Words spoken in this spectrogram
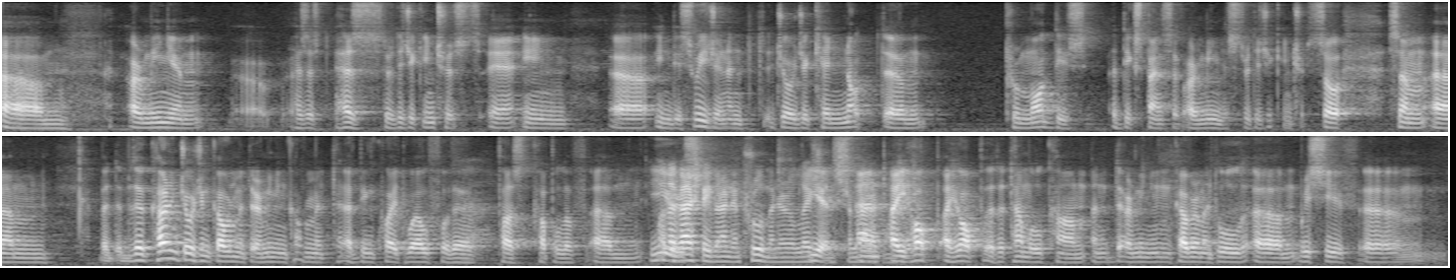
um, Armenia has, has strategic interests in in this region, and Georgia cannot um, promote this at the expense of Armenia's strategic interests. So some, um, but the, current Georgian government, the Armenian government, have been quite well for the past couple of um, years. Well, there's actually been an improvement in relations. Yes, and I hope I hope the time will come and the Armenian government will um, receive um,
